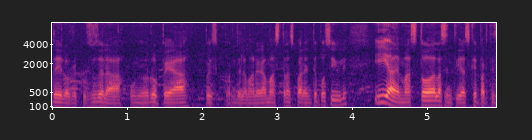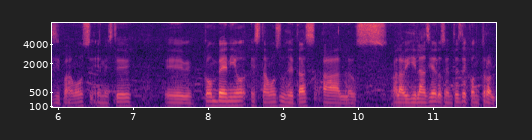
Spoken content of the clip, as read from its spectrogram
de los recursos de la Unión Europea pues, de la manera más transparente posible. Y además todas las entidades que participamos en este eh, convenio estamos sujetas a, los, a, la vigilancia de los entes de control.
